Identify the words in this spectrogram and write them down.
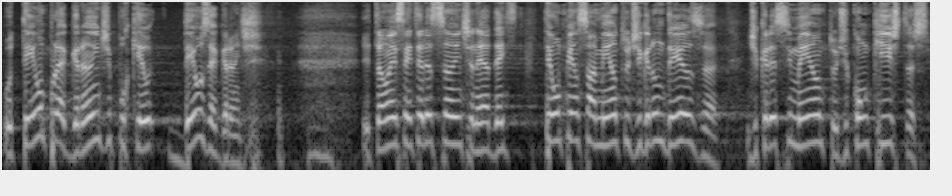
O templo é grande porque Deus é grande. Então isso é interessante, né? Tem um pensamento de grandeza, de crescimento, de conquistas.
